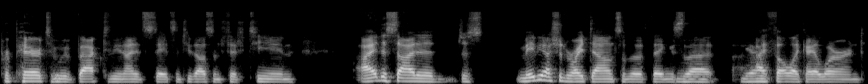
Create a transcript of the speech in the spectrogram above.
prepare to move back to the United States in 2015, I decided just maybe I should write down some of the things mm. that yeah. I felt like I learned,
